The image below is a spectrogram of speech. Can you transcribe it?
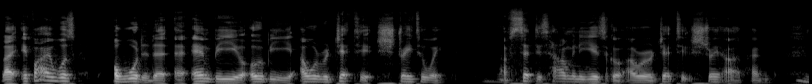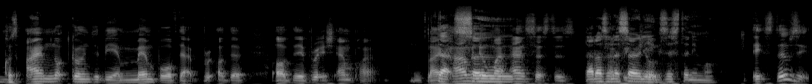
Like if I was awarded a, a MBE or OBE, I will reject it straight away. I've said this how many years ago? I will reject it straight out of hand because I'm not going to be a member of that of the of the British Empire. Like That's how many of my ancestors That doesn't necessarily exist anymore. It does it.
